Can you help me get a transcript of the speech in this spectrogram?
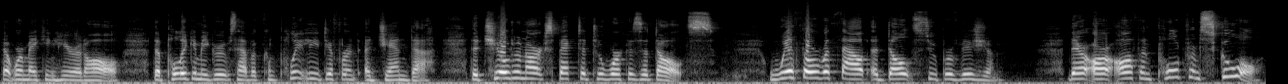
that we're making here at all. The polygamy groups have a completely different agenda. The children are expected to work as adults, with or without adult supervision. They are often pulled from school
